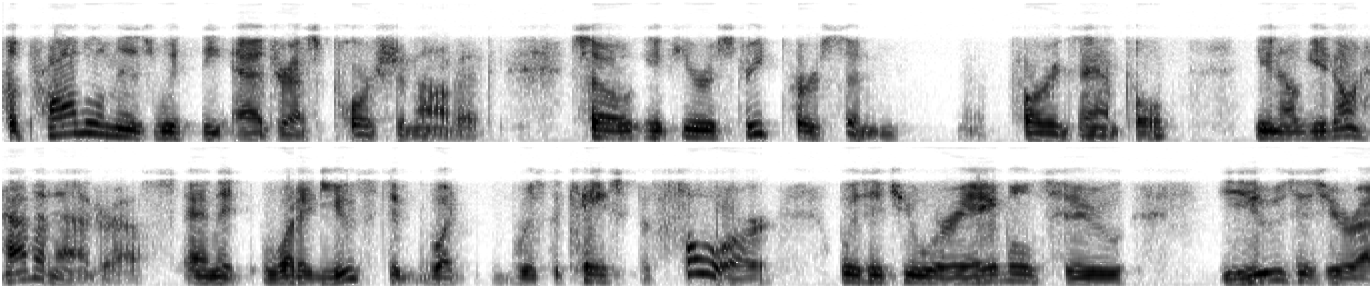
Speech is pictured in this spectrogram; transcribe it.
The problem is with the address portion of it. So if you're a street person, for example, you know, you don't have an address. And it, what it used to, what was the case before was that you were able to use as your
